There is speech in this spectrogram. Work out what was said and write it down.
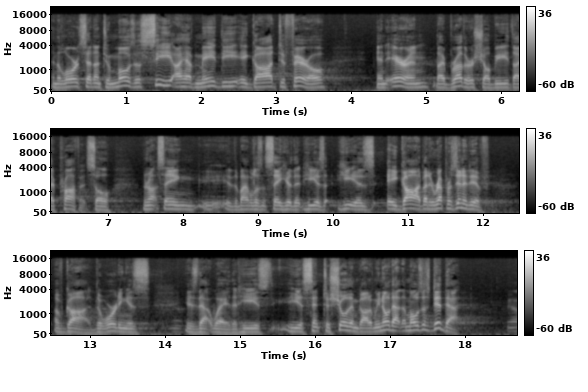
and the Lord said unto Moses, See, I have made thee a God to Pharaoh and Aaron, thy brother, shall be thy prophet. So they're not saying, the Bible doesn't say here that he is, he is a God, but a representative of God. The wording is, yeah. is that way, that he is, he is sent to show them God. And we know that, that Moses did that. Yeah.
